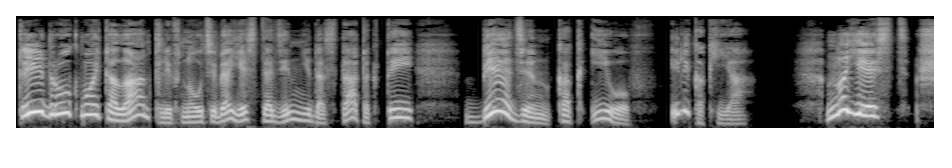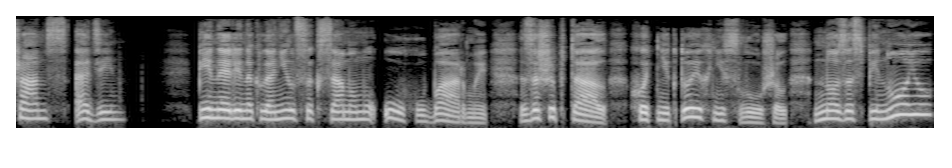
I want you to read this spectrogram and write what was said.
Ты, друг мой, талантлив, но у тебя есть один недостаток. Ты беден, как Иов, или как я. Но есть шанс один. Пинелли наклонился к самому уху бармы, зашептал, хоть никто их не слушал, но за спиною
